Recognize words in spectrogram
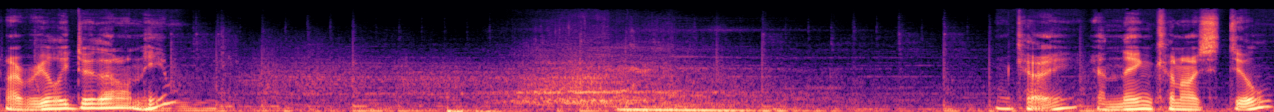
Can I really do that on him? Okay, and then can I still?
